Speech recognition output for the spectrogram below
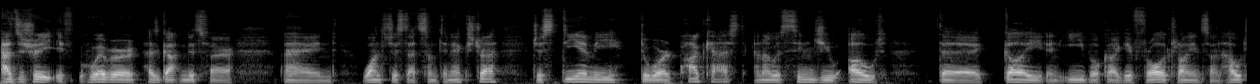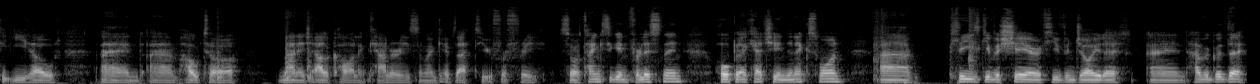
as a treat, if whoever has gotten this far and wants just that something extra, just DM me the word podcast, and I will send you out the guide and ebook I give for all clients on how to eat out and um, how to manage alcohol and calories, and I give that to you for free. So thanks again for listening. Hope I catch you in the next one. Uh, please give a share if you've enjoyed it, and have a good day.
